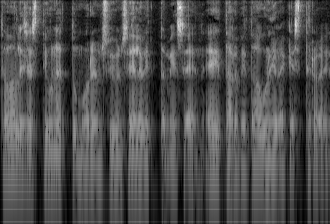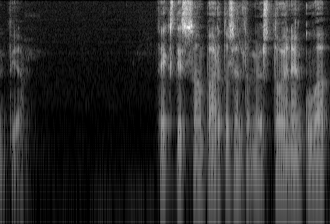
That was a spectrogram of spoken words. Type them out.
Tavallisesti unettomuuden syyn selvittämiseen ei tarvita unirekisteröintiä. Tekstissä on Partoselta myös toinen kuva,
